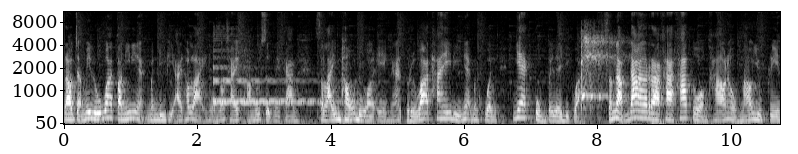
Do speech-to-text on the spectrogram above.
เราจะไม่รู้ว่าตอนนี้เนี่ยมัน DPI เท่าไหร่ผมต้องใช้ความรู้สึกในการสไลด์เมาส์ดูเอาเองนะหรือว่าถ้าให้ดีเนี่ยมันควรแยกปุ่มไปเลยดีกว่าสำหรับด้านราคาค่าตัวของเขานะผมเมาส์ Ugreen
